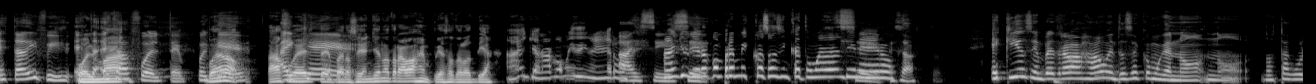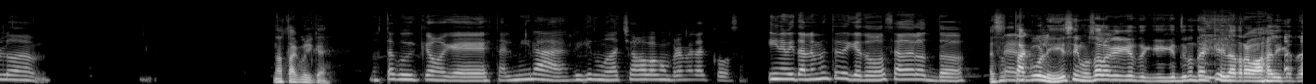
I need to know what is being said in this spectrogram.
Está difícil, está, fuerte. Porque bueno, está fuerte, que- pero si Angie no trabaja, empieza todos los días. Ay, yo no hago mi dinero. Ay, sí, Ay, yo sí. quiero comprar mis cosas sin que tú me des el Sí, dinero. exacto. Es que yo siempre he trabajado, entonces como que no, no, no está cool lo de- No está cool, ¿qué? No está cool como que estar, mira, Ricky, tú me das chavo para comprarme tal cosa. Inevitablemente de que todo sea de los dos. Eso Pero- está coolísimo. Solo que, que, que- que tú no tengas que ir a trabajar y que te.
